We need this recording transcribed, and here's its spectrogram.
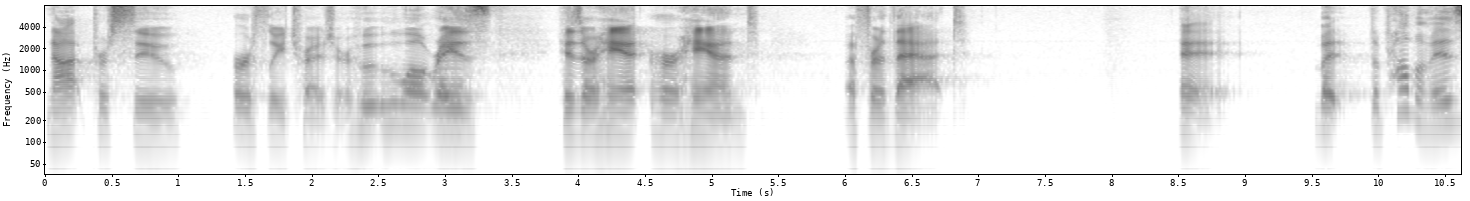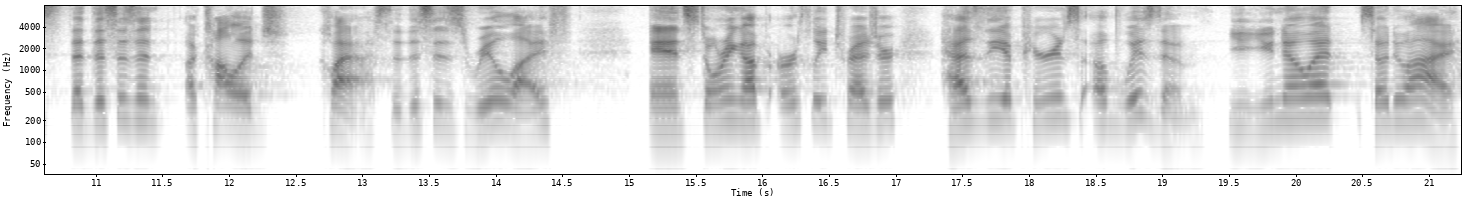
not pursue earthly treasure. Who, who won't raise his or hand, her hand uh, for that? But the problem is that this isn't a college class, that this is real life, and storing up earthly treasure has the appearance of wisdom. You, you know it, so do I.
